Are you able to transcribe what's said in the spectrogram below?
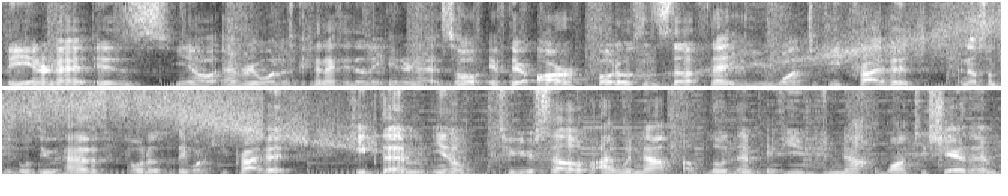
The internet is, you know, everyone is connected on the internet. So if there are photos and stuff that you want to keep private, I know some people do have photos that they want to keep private, keep them, you know, to yourself. I would not upload them if you do not want to share them.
